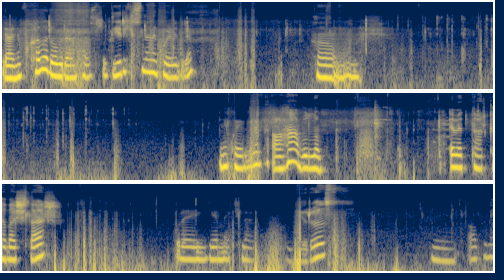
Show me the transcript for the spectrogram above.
Yani bu kadar olur en fazla. Diğer ikisine ne koyabilirim? Hmm. Ne koyabilirim? Aha buldum. Evet arkadaşlar. Buraya yemekler koyuyoruz. Hmm, altına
